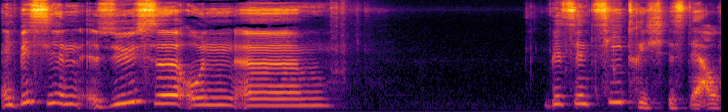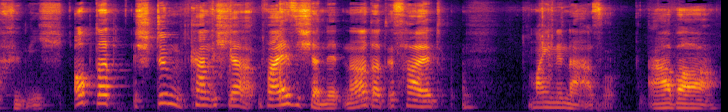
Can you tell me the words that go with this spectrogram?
ein bisschen Süße und ähm, bisschen zitrig ist der auch für mich. Ob das stimmt, kann ich ja, weiß ich ja nicht, ne? Das ist halt meine Nase. Aber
